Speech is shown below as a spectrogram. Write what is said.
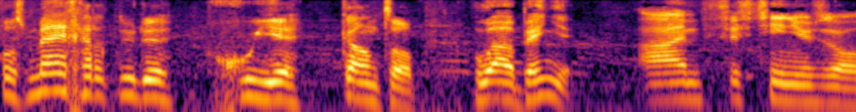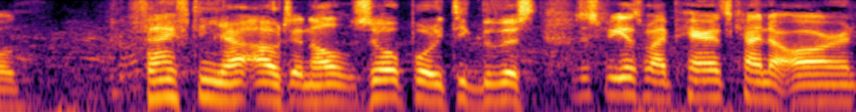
Volgens mij gaat het nu de goede kant op. Hoe oud ben je? I'm 15 years old. 15 jaar oud en al zo politiek bewust. Just because my parents kind of are.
